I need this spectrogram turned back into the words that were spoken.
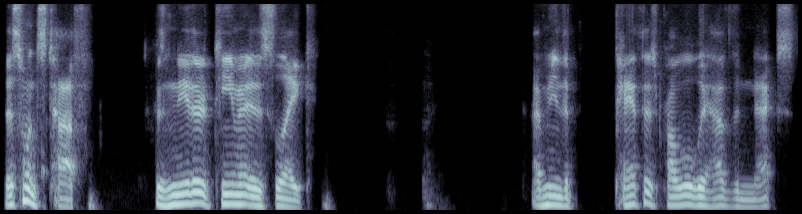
this one's tough because neither team is like. I mean, the Panthers probably have the next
